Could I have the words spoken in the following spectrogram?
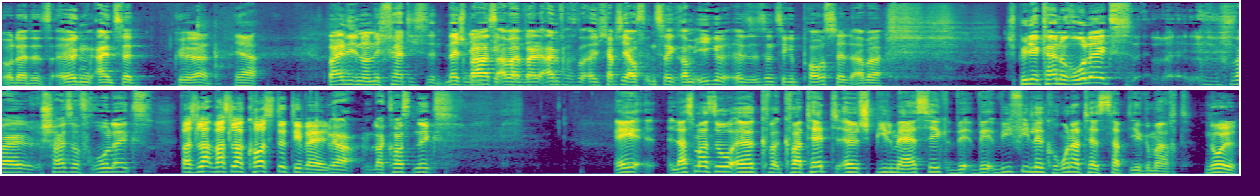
Oder das irgendein Set gehört. Ja. Weil die noch nicht fertig sind. Ne, Spaß, okay, aber weil dann. einfach, ich habe sie ja auf Instagram eh, ge, äh, sind sie gepostet, aber spielt ja keine Rolex, weil scheiß auf Rolex. Was, La- was Lacoste die Welt? Ja, Lacoste nix. Ey, lass mal so äh, Qu Quartett äh, spielmäßig. Wie, viele Corona-Tests habt ihr gemacht? Null.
